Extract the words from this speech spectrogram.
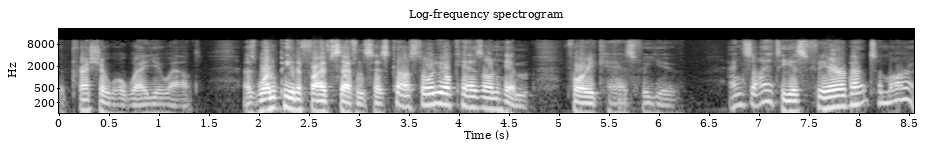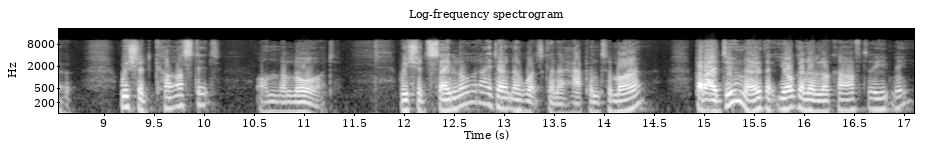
The pressure will wear you out. As 1 Peter 5, 7 says, cast all your cares on him, for he cares for you. Anxiety is fear about tomorrow. We should cast it on the Lord. We should say, Lord, I don't know what's going to happen tomorrow, but I do know that you're going to look after me.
